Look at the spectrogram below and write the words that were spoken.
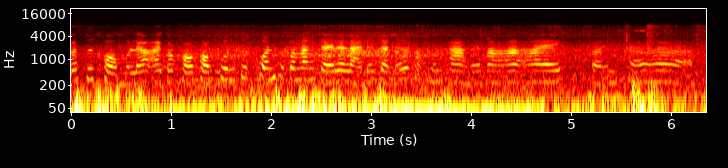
ก็ซื้อของหมดแล้วไอ้ก็ขอขอบคุณทุกคนทุกกำลังใจหลายๆด้วยจัดเออขอบคุณค่ะ บ๊ายบาย สวัสดีค่ะ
